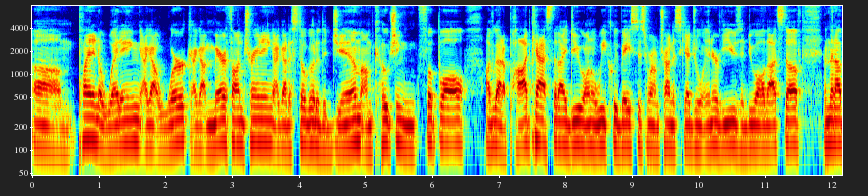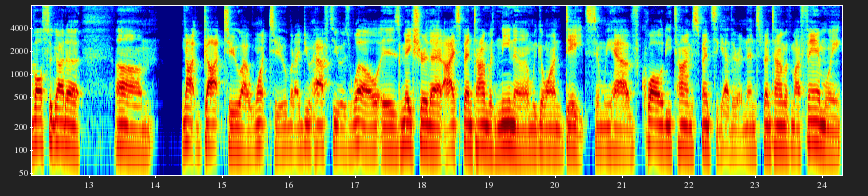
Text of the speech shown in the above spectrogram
Um, planning a wedding. I got work. I got marathon training. I got to still go to the gym. I'm coaching football. I've got a podcast that I do on a weekly basis where I'm trying to schedule interviews and do all that stuff. And then I've also got a, um, not got to, I want to, but I do have to as well, is make sure that I spend time with Nina and we go on dates and we have quality time spent together and then spend time with my family.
